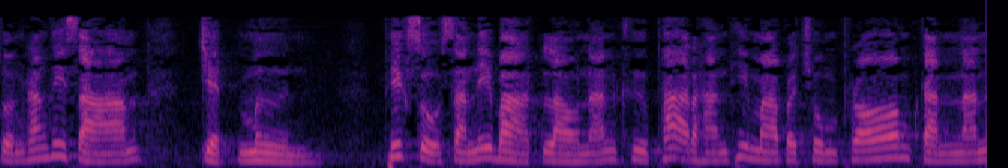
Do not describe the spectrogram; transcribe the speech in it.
ส่วนครั้งที่สามเจ็ดหมื่นภิกษุสันนิบาตเหล่านั้น คือพระอรหันต์ที่มาประชุมพร้อมกันนั้น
